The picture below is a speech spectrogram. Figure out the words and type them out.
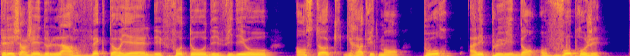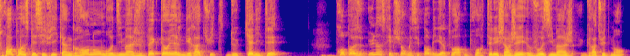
Téléchargez de l'art vectoriel, des photos, des vidéos en stock gratuitement pour aller plus vite dans vos projets. Trois points spécifiques, un grand nombre d'images vectorielles gratuites de qualité. Propose une inscription, mais c'est pas obligatoire pour pouvoir télécharger vos images gratuitement.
